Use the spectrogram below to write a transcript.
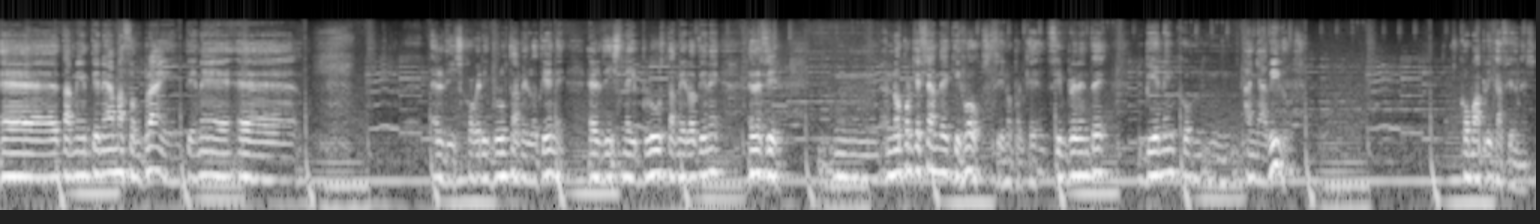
Eh, también tiene Amazon Prime tiene eh, el Discovery Plus también lo tiene el Disney Plus también lo tiene. Es decir no porque sean de Xbox sino porque simplemente vienen con añadidos como aplicaciones.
